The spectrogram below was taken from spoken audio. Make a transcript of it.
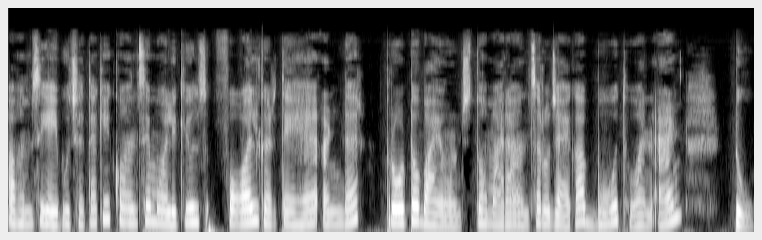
अब हमसे यही पूछा था कि कौन से मॉलिक्यूल्स फॉल करते हैं अंडर प्रोटोबायोन्स तो हमारा आंसर हो जाएगा both one and two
